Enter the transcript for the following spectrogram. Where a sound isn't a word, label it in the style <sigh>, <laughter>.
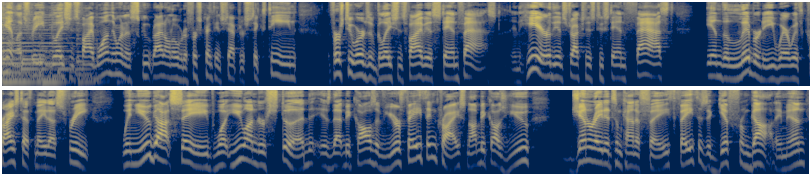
Again, let's read Galatians 5:1. Then we're going to scoot right on over to 1 Corinthians chapter 16. The first two words of Galatians 5 is stand fast. And here the instruction is to stand fast in the liberty wherewith Christ hath made us free. When you got saved, what you understood is that because of your faith in Christ, not because you generated some kind of faith, faith is a gift from God. Amen.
